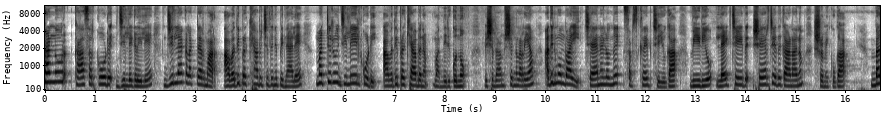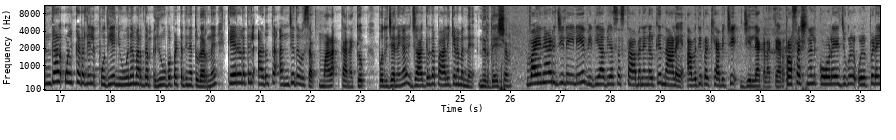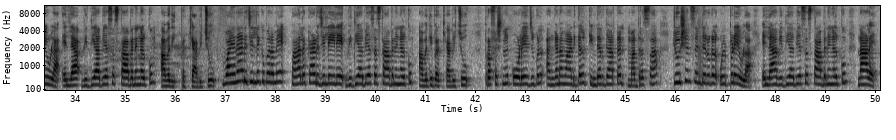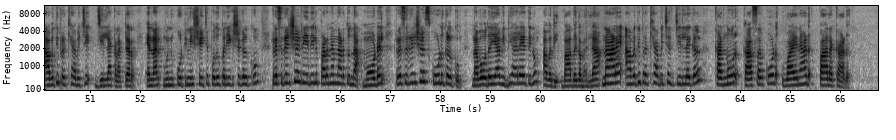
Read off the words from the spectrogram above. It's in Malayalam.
കണ്ണൂർ കാസർഗോഡ് ജില്ലകളിലെ ജില്ലാ കളക്ടർമാർ അവധി പ്രഖ്യാപിച്ചതിന് പിന്നാലെ മറ്റൊരു ജില്ലയിൽ കൂടി അവധി പ്രഖ്യാപനം വന്നിരിക്കുന്നു. വിശദാംശങ്ങൾ അറിയാം. അതിനു മുമ്പായി ചാനൽ ഒന്ന് സബ്സ്ക്രൈബ് ചെയ്യുക. വീഡിയോ ലൈക്ക് ചെയ്ത് ഷെയർ ചെയ്ത് കാണാനും ശ്രമിക്കുക. ബംഗാൾ ഉൾക്കടലിൽ പുതിയ ന്യൂനമർദ്ദം രൂപപ്പെട്ടതിനെ തുടർന്ന് കേരളത്തിൽ അടുത്ത അഞ്ച് ദിവസം മഴ കനയ്ക്കും പൊതുജനങ്ങൾ ജാഗ്രത പാലിക്കണമെന്ന് നിർദ്ദേശം. വയനാട് ജില്ലയിലെ വിദ്യാഭ്യാസ സ്ഥാപനങ്ങൾക്ക് നാളെ അവധി പ്രഖ്യാപിച്ച് ജില്ലാ കളക്ടർ. പ്രൊഫഷണൽ കോളേജുകൾ ഉൾപ്പെടെയുള്ള എല്ലാ വിദ്യാഭ്യാസ സ്ഥാപനങ്ങൾക്കും അവധി പ്രഖ്യാപിച്ചു. വയനാട് ജില്ലയ്ക്ക് പുറമെ പാലക്കാട് ജില്ലയിലെ വിദ്യാഭ്യാസ സ്ഥാപനങ്ങൾക്കും അവധി പ്രഖ്യാപിച്ചു. പ്രൊഫഷണൽ കോളേജുകൾ അങ്കണവാടികൾ കിൻഡർ ഗാർട്ടൻ മദ്രസ ട്യൂഷൻ സെന്ററുകൾ ഉൾപ്പെടെയുള്ള എല്ലാ വിദ്യാഭ്യാസ സ്ഥാപനങ്ങൾക്കും നാളെ അവധി പ്രഖ്യാപിച്ച് ജില്ലാ കളക്ടർ. എന്നാൽ മുൻകൂട്ടി നിശ്ചയിച്ച പൊതുപരീക്ഷകൾക്കും റെസിഡൻഷ്യൽ രീതിയിൽ പഠനം നടത്തുന്ന മോഡൽ റെസിഡൻഷ്യൽ സ്കൂളുകൾക്കും നവോദയ വിദ്യാലയത്തിനും അവധി ബാധകമല്ല. നാളെ അവധി പ്രഖ്യാപിച്ച ജില്ലകൾ കണ്ണൂർ കാസർഗോഡ് വയനാട് പാലക്കാട്.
